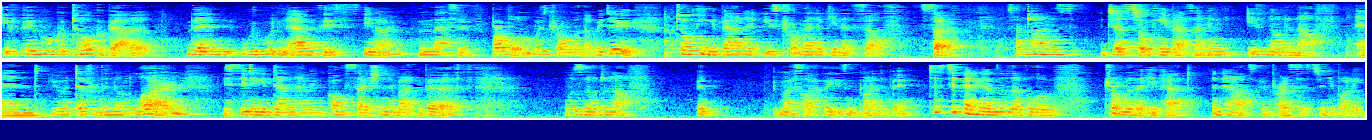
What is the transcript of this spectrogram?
if people could talk about it, then we wouldn't have this, you know, massive problem with trauma that we do. Talking about it is traumatic in itself. So sometimes just talking about something is not enough, and you are definitely not alone. You're sitting and down having a conversation about your birth was not enough. It most likely isn't going to be, just depending on the level of trauma that you've had and how it's been processed in your body.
